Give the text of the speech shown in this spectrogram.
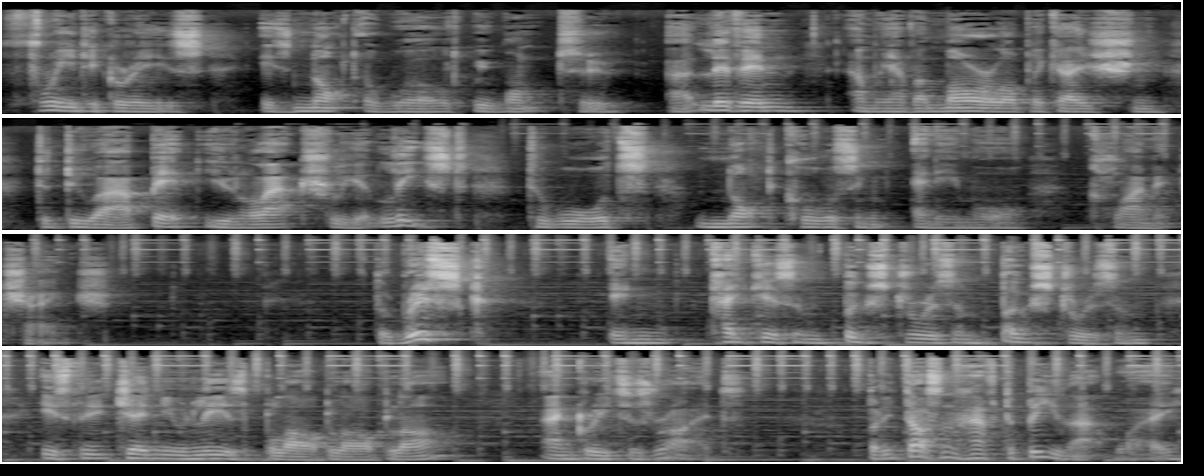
three degrees is not a world we want to uh, live in, and we have a moral obligation to do our bit, unilaterally at least, towards not causing any more climate change. The risk in cakeism, boosterism, boasterism is that it genuinely is blah, blah, blah, and Greta's right. But it doesn't have to be that way,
